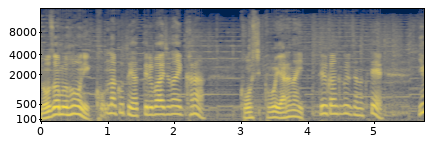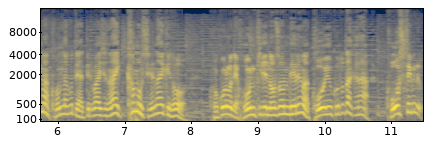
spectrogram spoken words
望む方にこんなことやってる場合じゃないから、こうし、こうやらないっていう感覚じゃなくて、今こんなことやってる場合じゃないかもしれないけど、心で本気で望んでいるのはこういうことだから、こうしてみる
